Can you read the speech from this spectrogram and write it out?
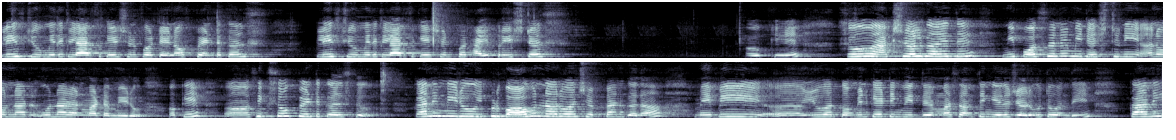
Please give me the clarification for Ten of Pentacles. Please give me the clarification for High Priestess. okay. So యాక్చువల్గా అయితే మీ పర్సనే మీ డెస్టినీ అని ఉన్నారు ఉన్నారనమాట మీరు. ఓకే? Six of pentacles. కానీ మీరు ఇప్పుడు బాగున్నారు అని చెప్పాను కదా maybe you are communicating with them or something ఏదో జరుగుతోంది. కానీ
